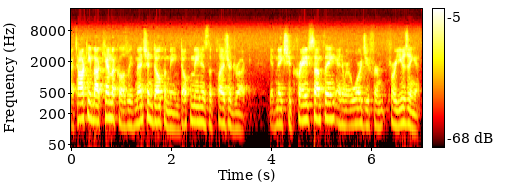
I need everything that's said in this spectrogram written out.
Now, talking about chemicals, we've mentioned dopamine. Dopamine is the pleasure drug. It makes you crave something and rewards you for, for using it.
